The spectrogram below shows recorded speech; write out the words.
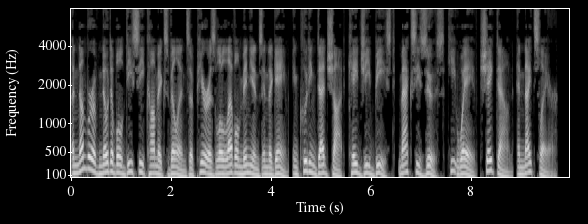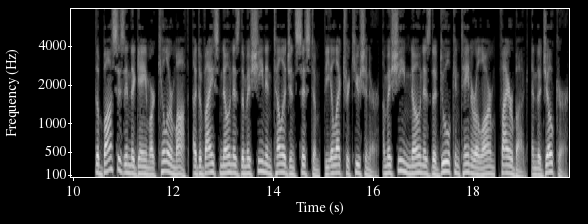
A number of notable DC Comics villains appear as low-level minions in the game, including Deadshot, KG Beast, Maxi Zeus, Heat Wave, Shakedown, and Nightslayer. The bosses in the game are Killer Moth, a device known as the Machine Intelligence System, the Electrocutioner, a machine known as the Dual Container Alarm, Firebug, and the Joker.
